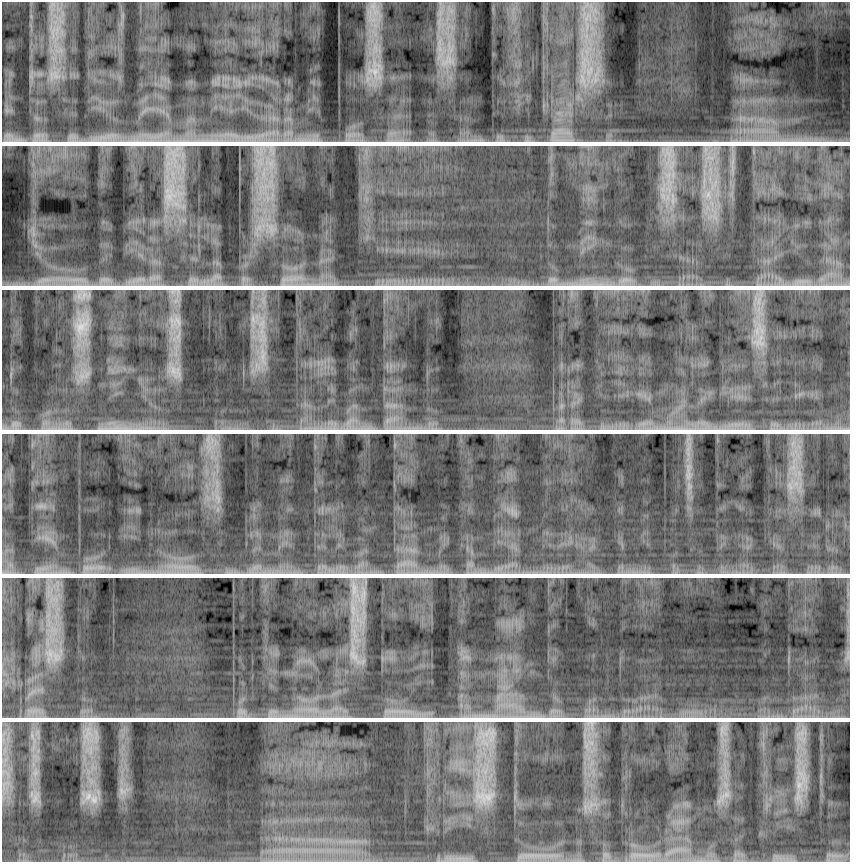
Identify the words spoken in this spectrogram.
Entonces Dios me llama a mí a ayudar a mi esposa a santificarse yo debiera ser la persona que el domingo quizás está ayudando con los niños cuando se están levantando para que lleguemos a la iglesia, lleguemos a tiempo y no simplemente levantarme, cambiarme, dejar que mi esposa tenga que hacer el resto, porque no la estoy amando cuando hago, cuando hago esas cosas. Uh, Cristo, nosotros oramos a Cristo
